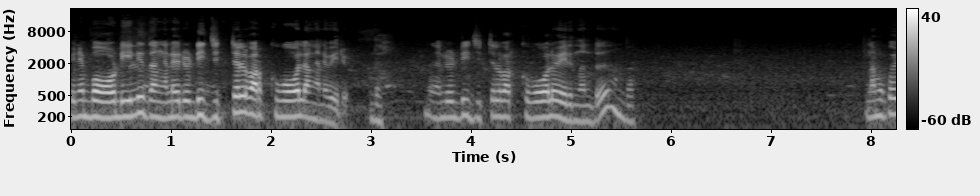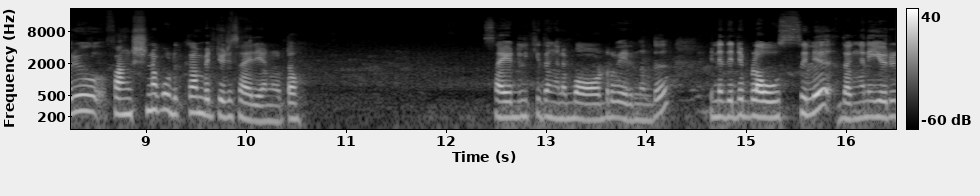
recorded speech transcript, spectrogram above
പിന്നെ ബോഡിയിൽ ഇതങ്ങനെ ഒരു ഡിജിറ്റൽ വർക്ക് പോലെ അങ്ങനെ വരും. ഇതാ അങ്ങനെ ഒരു ഡിജിറ്റൽ വർക്ക് പോലെ വരുന്നുണ്ട്. എന്താ? നമുക്കൊരു ഫങ്ഷനൊക്കെ കൊടുക്കാൻ പറ്റിയൊരു സാരിയാണ് കേട്ടോ. സൈഡിലേക്ക് ഇതങ്ങനെ ബോർഡർ വരുന്നുണ്ട്. പിന്നെ ഇതിന്റെ ബ്ലൗസിൽ ഇതങ്ങനെ ഈ ഒരു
